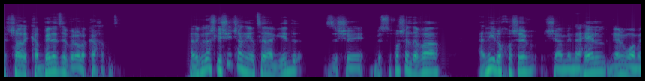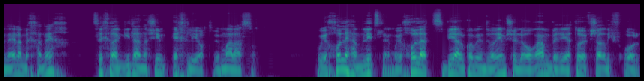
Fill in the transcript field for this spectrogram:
אפשר לקבל את זה ולא לקחת את זה. הנקודה השלישית שאני ארצה להגיד זה שבסופו של דבר אני לא חושב שהמנהל, גם אם הוא המנהל המחנך, צריך להגיד לאנשים איך להיות ומה לעשות. הוא יכול להמליץ להם, הוא יכול להצביע על כל מיני דברים שלאורם בראייתו אפשר לפעול.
